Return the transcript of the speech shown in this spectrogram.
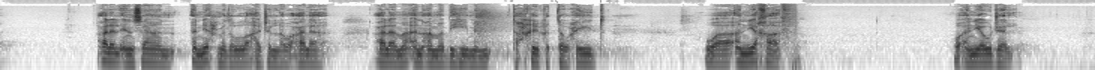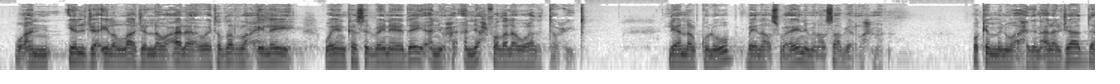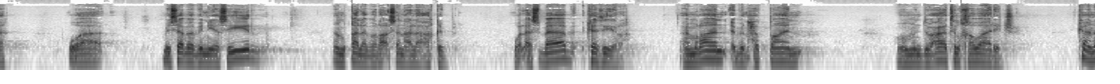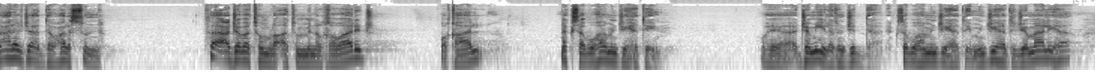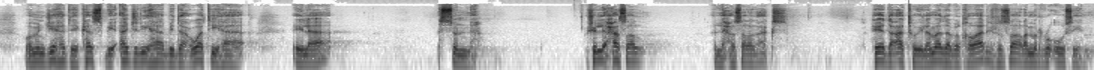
على الإنسان أن يحمد الله جل وعلا على ما أنعم به من تحقيق التوحيد وأن يخاف وأن يوجل. وأن يلجأ إلى الله جل وعلا ويتضرع إليه وينكسر بين يديه أن أن يحفظ له هذا التوحيد. لأن القلوب بين أصبعين من أصابع الرحمن. وكم من واحد على الجادة وبسبب يسير انقلب رأسا على عقب. والأسباب كثيرة. عمران بن حطان ومن دعاة الخوارج. كان على الجادة وعلى السنة. فأعجبته امرأة من الخوارج وقال نكسبها من جهتين. وهي جميلة جدا. يكسبها من جهتين من جهة جمالها ومن جهة كسب أجرها بدعوتها إلى السنة. وش اللي حصل؟ اللي حصل العكس. هي دعته إلى مذهب الخوارج فصار من رؤوسهم.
